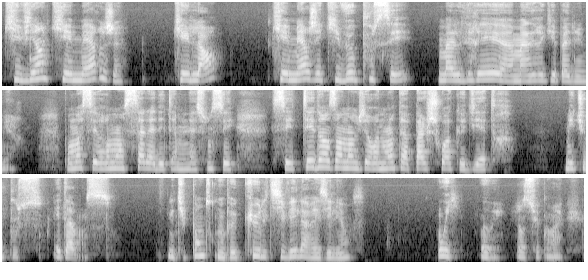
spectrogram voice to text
qui vient, qui émerge, qui est là, qui émerge et qui veut pousser malgré, euh, malgré qu'il n'y ait pas de lumière. Pour moi, c'est vraiment ça la détermination. C'est, c'est t'es dans un environnement, t'as pas le choix que d'y être, mais tu pousses et t'avances. Et tu penses qu'on peut cultiver la résilience? Oui, oui, oui, j'en suis convaincue.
